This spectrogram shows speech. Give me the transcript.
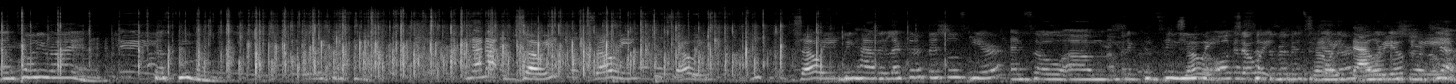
And Tony Ryan, Nana and Zoe. Zoe. Zoe. Zoe. We have elected officials here, and so um, I'm gonna continue. We're all gonna cut the ribbon Zoe, together. Valerie I sure- O'Keefe. Yeah,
